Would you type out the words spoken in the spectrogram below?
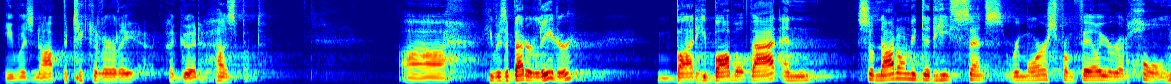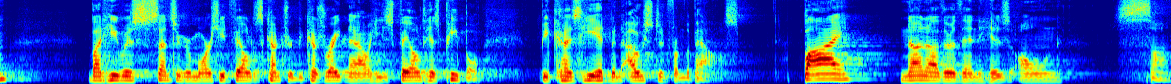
He was not particularly a good husband. Uh, he was a better leader, but he bobbled that. And so not only did he sense remorse from failure at home, but he was sensing remorse. He'd failed his country because right now he's failed his people because he had been ousted from the palace by none other than his own son.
